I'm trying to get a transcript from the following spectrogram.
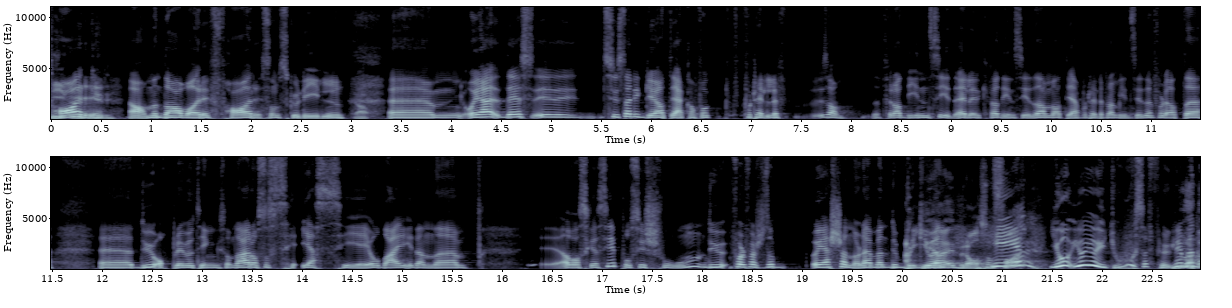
far. Ja, men da var det far som skulle i ilden. Ja. Um, og jeg det, uh, syns det er litt gøy at jeg kan få fortelle liksom, fra din side, eller ikke fra din side, men at jeg forteller fra min side. Fordi at uh, du opplever ting som det er. Og så se, jeg ser jo deg i denne Hva skal jeg si? Posisjonen. Du, for det første så Og jeg skjønner det, men du Er blir ikke jo en jeg bra som far? Jo, jo, jo, jo, selvfølgelig. Men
